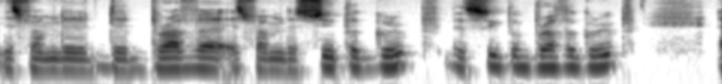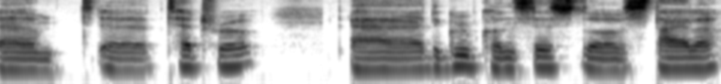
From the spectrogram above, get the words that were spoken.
is from the the brother is from the super group, the super brother group, um, t- uh, Tetro. Uh, the group consists of Styler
